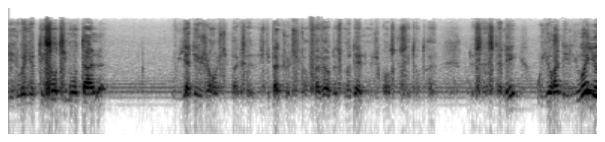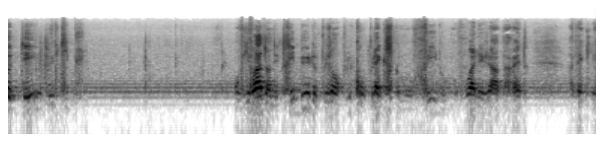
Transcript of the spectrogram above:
les loyautés sentimentales, il y a des gens, je ne dis, pas que je suis en faveur de ce modèle, mais je pense que c'est en train de s'installer, où il y aura des loyautés multiples. On vivra dans des tribus de plus en plus complexes, comme on vit, on voit déjà apparaître avec les,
